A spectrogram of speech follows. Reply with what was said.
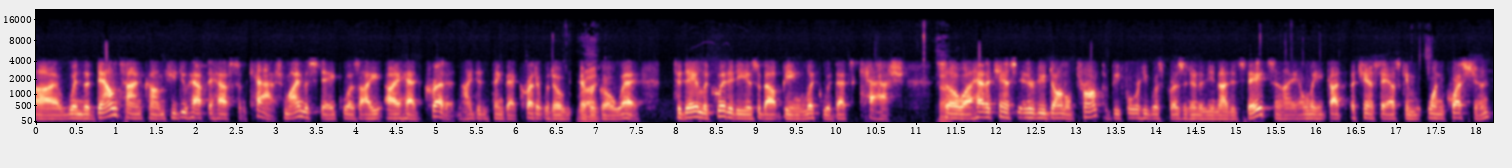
Uh, when the downtime comes, you do have to have some cash. My mistake was I, I had credit, and I didn't think that credit would o- ever Right. go away. Today, liquidity is about being liquid. That's cash. So I had a chance to interview Donald Trump before he was president of the United States, and I only got a chance to ask him one question. And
